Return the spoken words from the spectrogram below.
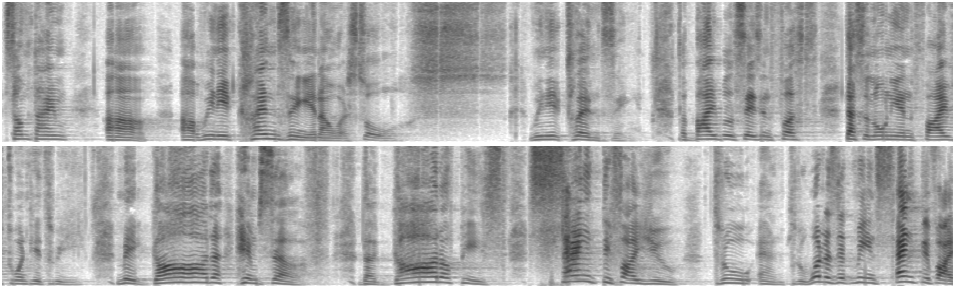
Sometimes uh, uh, we need cleansing in our souls. We need cleansing. The Bible says in 1 Thessalonians 5:23, "May God himself, the God of peace, sanctify you through and through." What does it mean sanctify?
